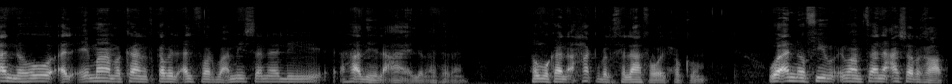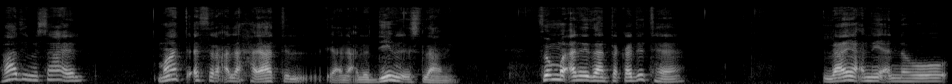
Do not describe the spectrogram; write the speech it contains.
أنه الإمامة كانت قبل 1400 سنة لهذه العائلة مثلا. هم كانوا أحق بالخلافة والحكم. وأنه في إمام ثاني عشر غاب. هذه مسائل ما تأثر على حياة يعني على الدين الإسلامي. ثم أنا إذا انتقدتها لا يعني أنه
